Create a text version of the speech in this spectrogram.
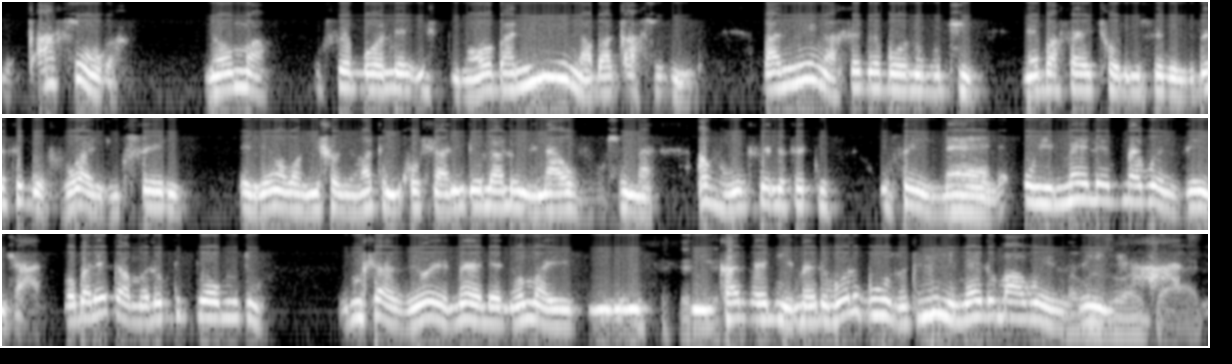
uqasuka noma usebone isidingo baningi abaqasukile. Baningi asebebona ukuthi nebasayithola imisebenzi bese bevuka nje kuseni njengoba ngisho nje ngathi umkhuhlane into lalo ungenawo uvusa una avuke ekuseni sethi useyimele. Uyimele kuma kwenze njani? Ngoba le gama lokuthi kuthiwa umuntu umhlaziyo oyimele noma ikhansela iyimele ubolibuza ukuthi liyimele uma kwenze njani?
